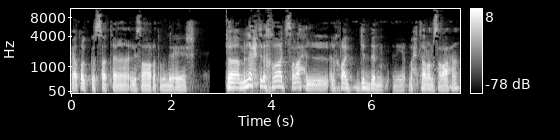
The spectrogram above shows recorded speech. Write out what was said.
فيعطوك قصتها اللي صارت ومدري إيش. فمن ناحية الإخراج صراحة ال- الإخراج جدا يعني محترم صراحة.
